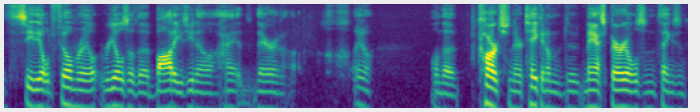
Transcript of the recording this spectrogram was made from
See the old film reel, reels of the bodies, you know, there and you know, on the carts and they're taking them to mass burials and things and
